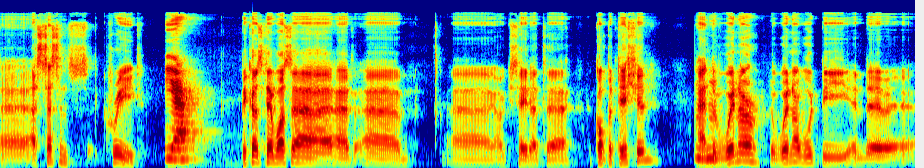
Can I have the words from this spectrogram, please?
uh, Assassin's Creed. Yeah. Because there was a, a, a, a how you say that uh, competition, mm-hmm. and the mm-hmm. winner the winner would be in the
